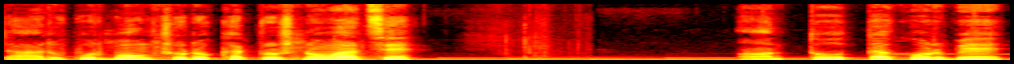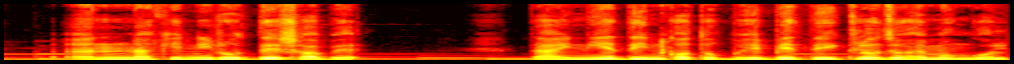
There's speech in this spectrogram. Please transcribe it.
তার উপর বংশরক্ষার প্রশ্নও আছে। আত্মহত্যা করবে, নাকি নিরুদ্দেশ হবে? তাই নিয়ে দিন কতক ভেবে দেখল জয়মঙ্গল।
